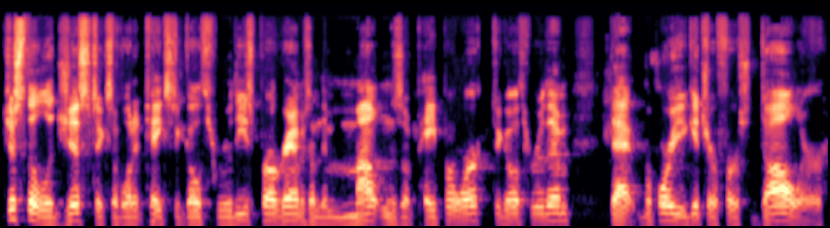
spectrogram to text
just the logistics of what it takes to go through these programs and the mountains of paperwork to go through them that before you get your first dollar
